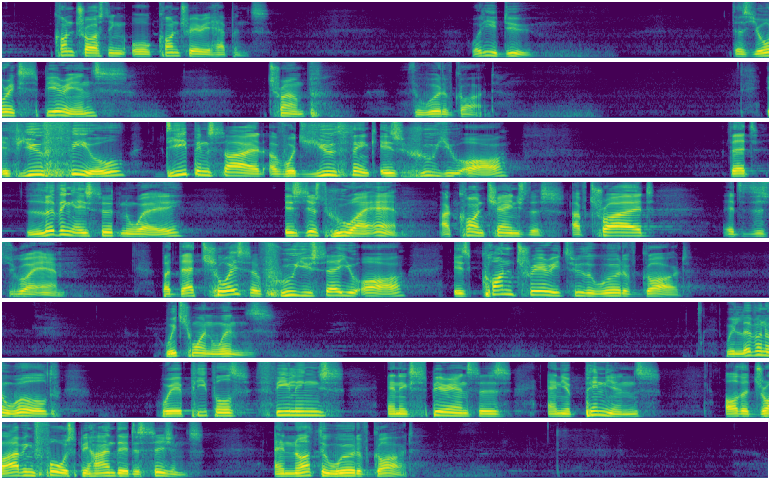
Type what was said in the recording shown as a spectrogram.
contrasting or contrary happens. What do you do? Does your experience trump the Word of God? If you feel deep inside of what you think is who you are, that living a certain way is just who I am. I can't change this. I've tried, it's just who I am. But that choice of who you say you are is contrary to the Word of God. Which one wins? We live in a world where people's feelings and experiences and opinions are the driving force behind their decisions and not the Word of God.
